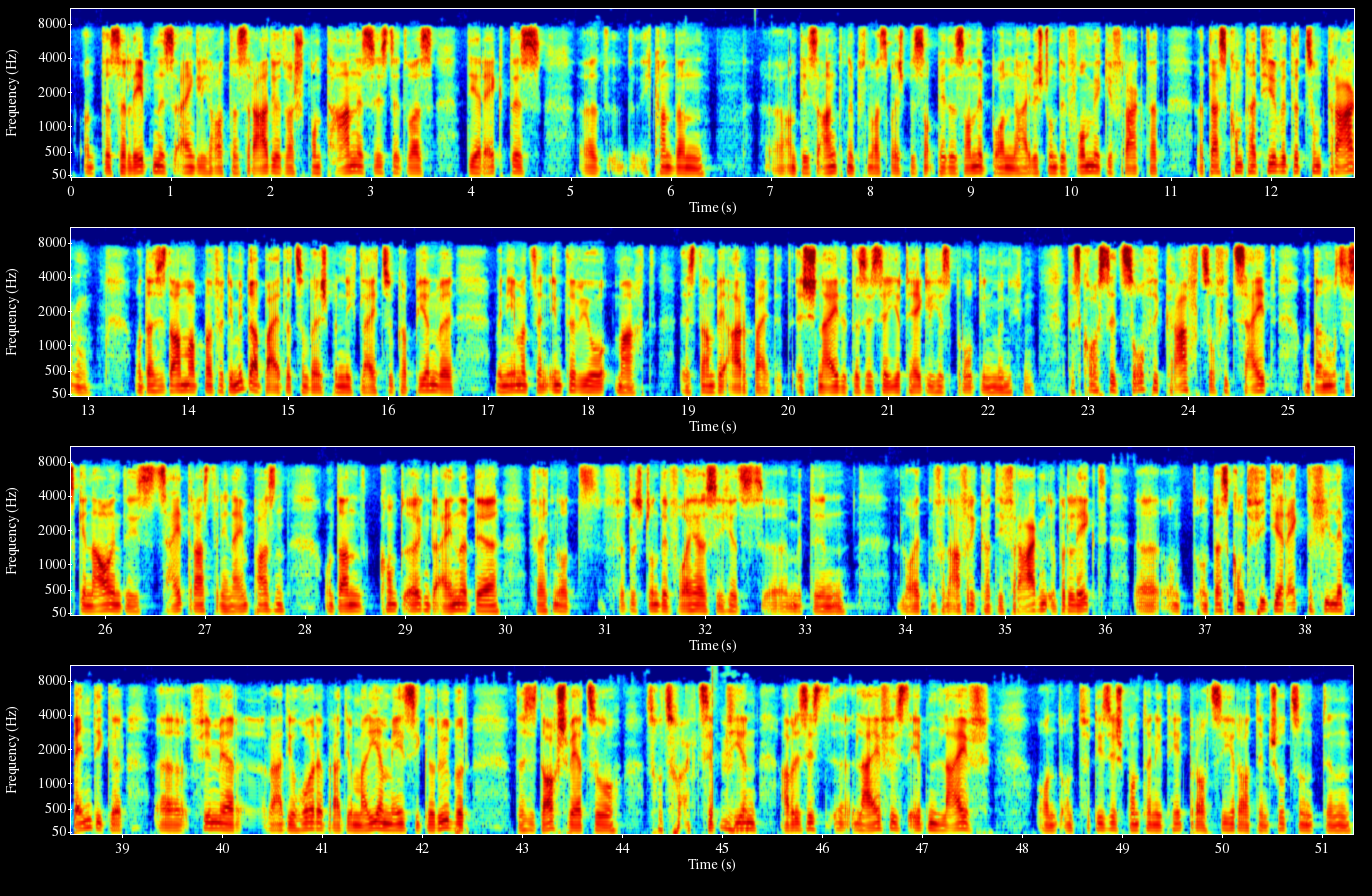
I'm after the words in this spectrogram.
Und das Erlebnis eigentlich auch, dass Radio etwas Spontanes ist, etwas Direktes. Äh, ich kann dann an das anknüpfen, was beispielsweise Peter Sonneborn eine halbe Stunde vor mir gefragt hat, äh, das kommt halt hier wieder zum Tragen. Und das ist auch manchmal für die Mitarbeiter zum Beispiel nicht leicht zu kapieren, weil wenn jemand sein Interview macht, es dann bearbeitet, es schneidet, das ist ja ihr tägliches Brot in München. Das kostet so viel Kraft, so viel Zeit und dann muss es genau in das Zeitraster hineinpassen und dann kommt irgendeiner, der vielleicht nur eine Viertelstunde vorher sich jetzt äh, mit den Leuten von Afrika die Fragen überlegt äh, und, und das kommt viel direkter, viel lebendiger, äh, viel mehr Radio Horeb, Radio Maria mäßiger rüber. Das ist auch schwer zu, so zu akzeptieren, mhm. aber es ist, äh, live ist eben live und, und für diese Spontanität braucht es sicher auch den Schutz und den,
